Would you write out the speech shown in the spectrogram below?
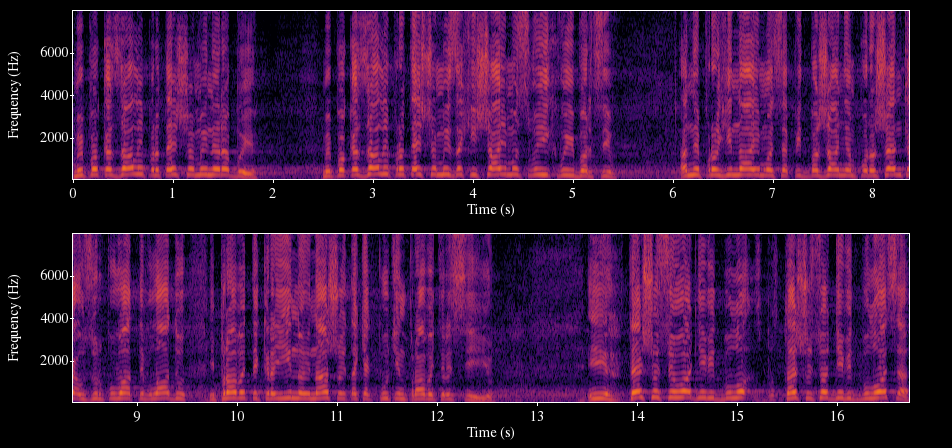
Ми показали про те, що ми не раби. Ми показали про те, що ми захищаємо своїх виборців, а не прогинаємося під бажанням Порошенка узурпувати владу і правити країною нашою, так як Путін править Росією. І те, що сьогодні відбуло, те, що сьогодні відбулося,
